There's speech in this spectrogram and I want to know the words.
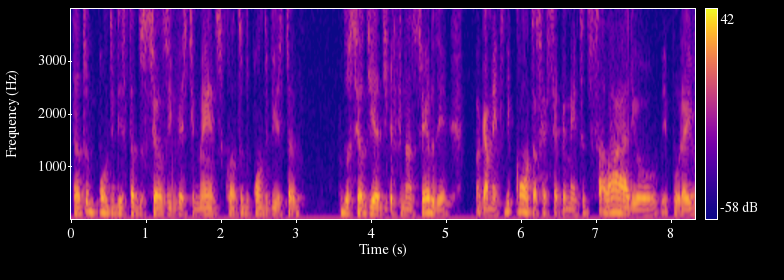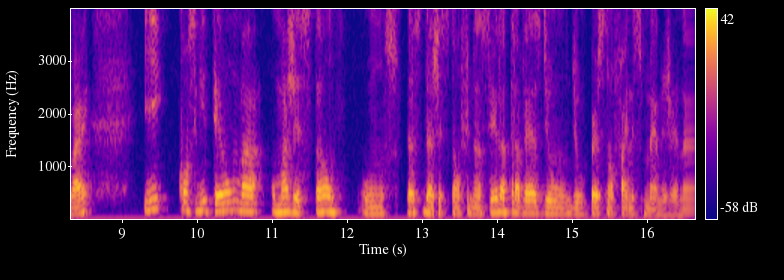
tanto do ponto de vista dos seus investimentos, quanto do ponto de vista do seu dia a dia financeiro, de pagamento de contas, recebimento de salário e por aí vai e conseguir ter uma, uma gestão, um sucesso da gestão financeira através de um, de um personal finance manager. Né?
